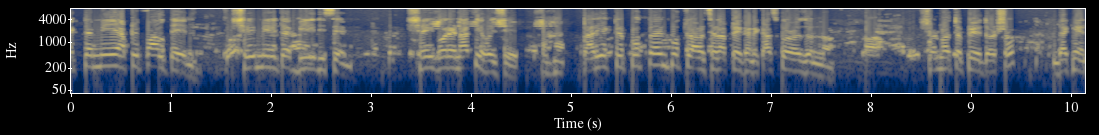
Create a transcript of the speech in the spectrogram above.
একটা মেয়ে আপনি পালতেন, সেই মেয়েটা বিয়ে দিছেন, সেই ঘরে নাতি হয়েছে তারই একটা প্রত্যয়ন পত্র আনছেন আপনি এখানে কাজ করার জন্য। সম্মানিত প্রিয় দর্শক, দেখেন,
